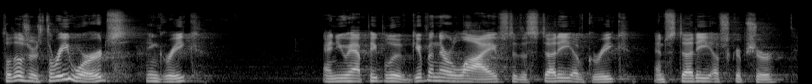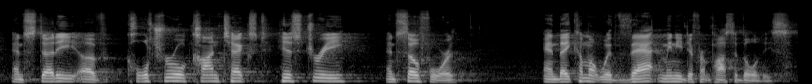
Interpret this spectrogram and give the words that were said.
So, those are three words in Greek, and you have people who have given their lives to the study of Greek and study of Scripture and study of cultural context, history, and so forth, and they come up with that many different possibilities.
